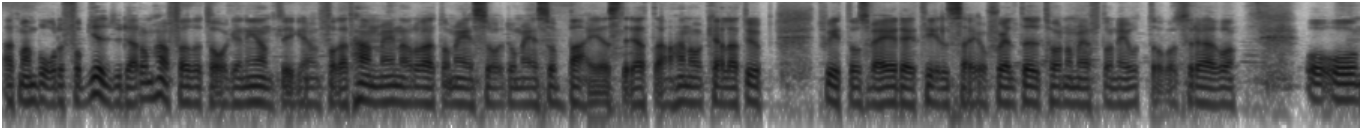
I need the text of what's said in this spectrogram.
att man borde förbjuda de här företagen egentligen för att han menar då att de är så, de är så biased i detta. Han har kallat upp Twitters VD till sig och skällt ut honom efter noter och sådär. Och, och, och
